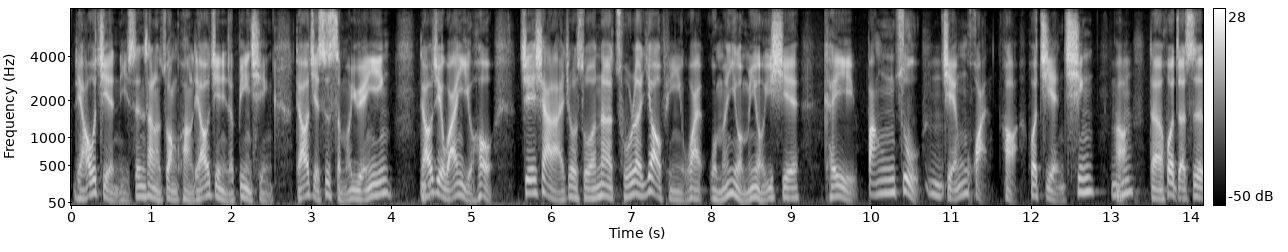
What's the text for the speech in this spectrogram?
了解你身上的状况，了解你的病情，了解是什么原因。了解完以后，接下来就说，那除了药品以外，我们有没有一些可以帮助减缓哈或减轻啊嗯的，或者是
